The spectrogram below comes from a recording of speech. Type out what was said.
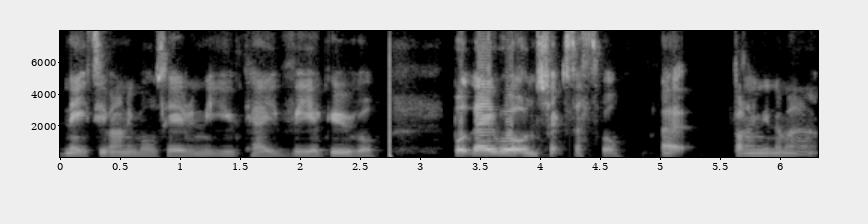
native animals here in the UK via Google, but they were unsuccessful at finding them out.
